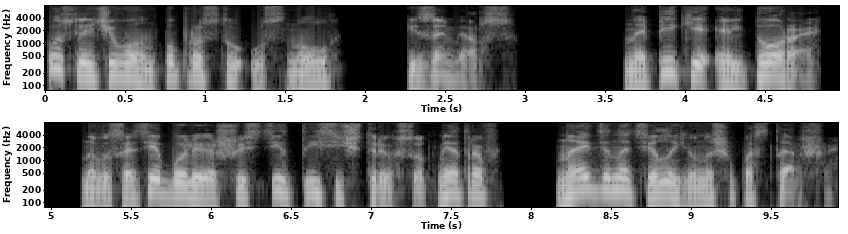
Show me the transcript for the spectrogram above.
после чего он попросту уснул и замерз. На пике Эль-Тора, на высоте более 6300 метров, найдено тело юноши постарше.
